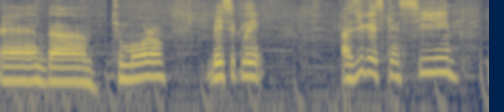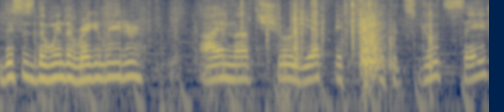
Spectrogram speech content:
and um, tomorrow, basically, as you guys can see, this is the window regulator. I am not sure yet if if it's good, safe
